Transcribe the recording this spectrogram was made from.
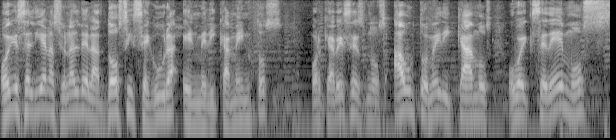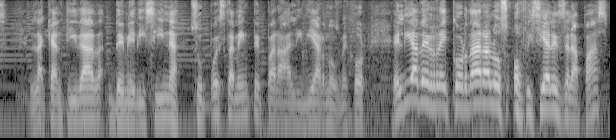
Hoy es el Día Nacional de la Dosis Segura en Medicamentos, porque a veces nos automedicamos o excedemos la cantidad de medicina supuestamente para aliviarnos mejor. El día de recordar a los oficiales de la paz,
